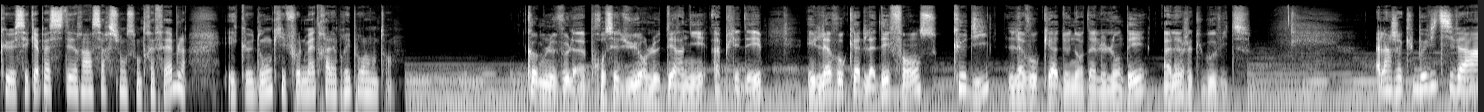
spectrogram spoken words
que ses capacités de réinsertion sont très faibles et que donc il faut le mettre à l'abri pour longtemps. Comme le veut la procédure, le dernier a plaidé. Et l'avocat de la défense, que dit l'avocat de Nordal Lelandais, Alain Jakubowicz? Alain Jakubowicz, il va,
